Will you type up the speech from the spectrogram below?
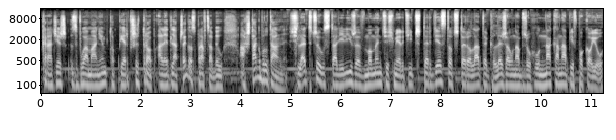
Kradzież z włamaniem to pierwszy trop, ale dlaczego sprawca był aż tak brutalny? Śledczy ustalili, że w momencie śmierci 44-latek leżał na brzuchu na kanapie w pokoju.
